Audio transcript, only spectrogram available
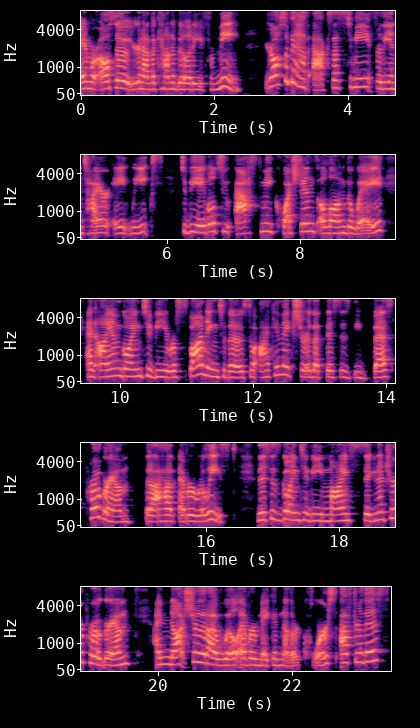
And we're also, you're going to have accountability from me. You're also going to have access to me for the entire eight weeks to be able to ask me questions along the way. And I am going to be responding to those so I can make sure that this is the best program that I have ever released. This is going to be my signature program. I'm not sure that I will ever make another course after this,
